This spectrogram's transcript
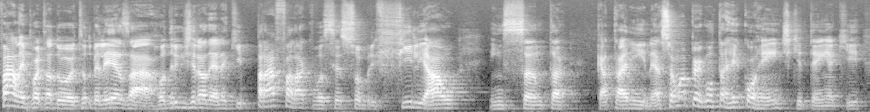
Fala importador, tudo beleza? Rodrigo Giraldelli aqui para falar com você sobre filial em Santa Catarina. Essa é uma pergunta recorrente que tem aqui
